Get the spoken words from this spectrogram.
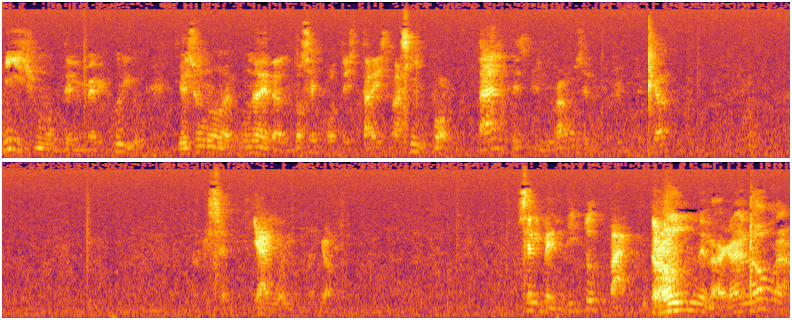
mismo del Mercurio, que es una de las doce potestades más importantes que llevamos en nuestro interior. Porque Santiago el Mayor es el bendito patrón de la gran obra.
